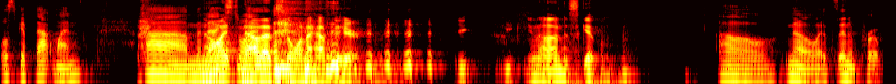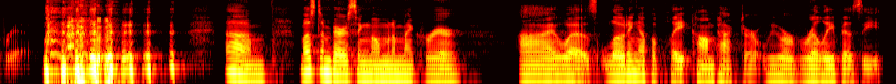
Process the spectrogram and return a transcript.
we'll skip that one. Um, the now, I, next one. now that's the one I have to hear. you, you, you're not allowed to skip them. Oh no, it's inappropriate. um, most embarrassing moment of my career. I was loading up a plate compactor. We were really busy,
